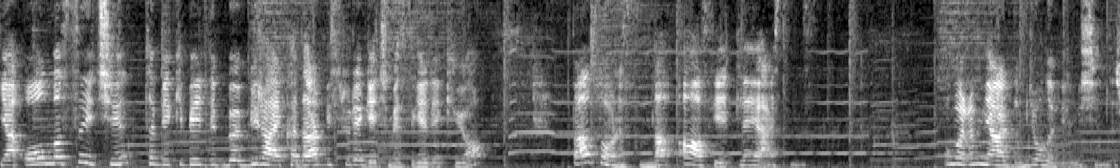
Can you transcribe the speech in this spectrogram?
yani olması için tabii ki belli böyle bir ay kadar bir süre geçmesi gerekiyor. Daha sonrasında afiyetle yersiniz. Umarım yardımcı olabilmişimdir.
